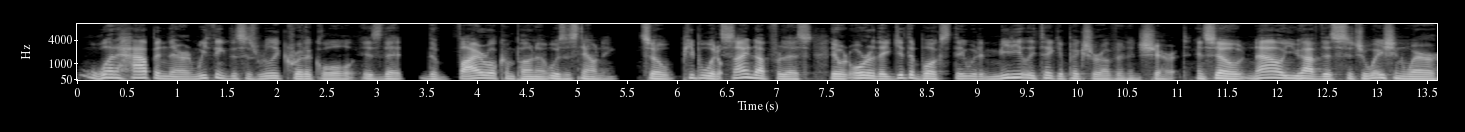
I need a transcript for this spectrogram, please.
what happened there, and we think this is really critical, is that the viral component was astounding. So people would signed up for this, they would order, they'd get the books, they would immediately take a picture of it and share it. And so now you have this situation where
